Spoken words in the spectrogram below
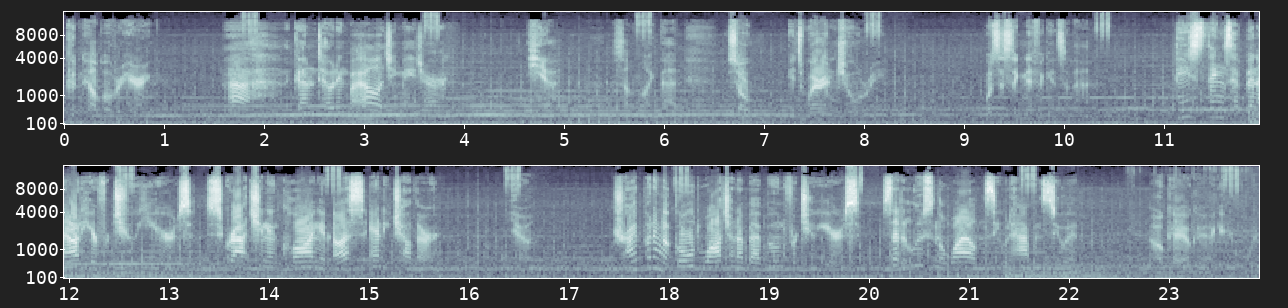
Couldn't help overhearing. Ah, the gun-toting biology major. Yeah, something like that. So, it's wearing jewelry. What's the significance of that? These things have been out here for two years, scratching and clawing at us and each other. Yeah. Try putting a gold watch on a baboon for two years. Set it loose in the wild and see what happens to it. Okay, okay, I get your point.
